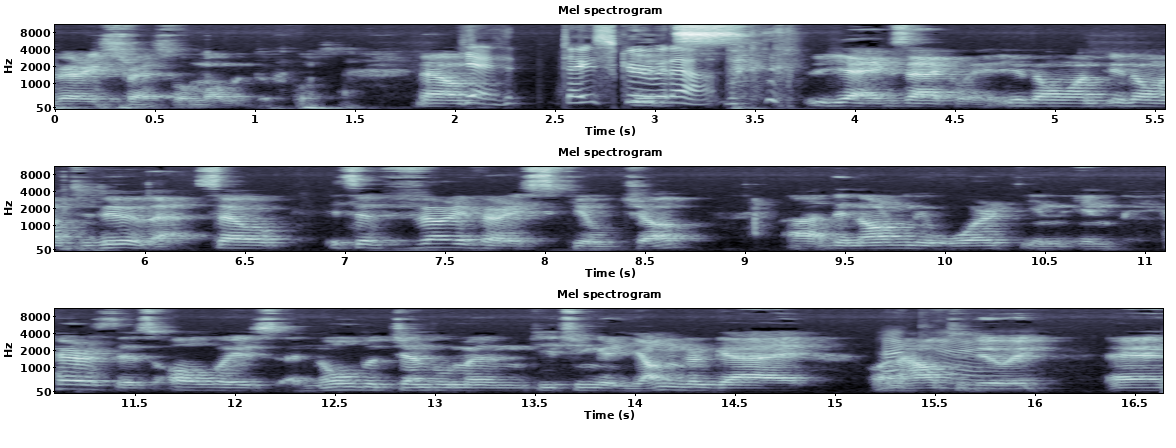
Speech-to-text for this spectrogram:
a very stressful moment, of course. Now, yeah. Don't screw it up. yeah, exactly. You don't want you don't want to do that. So it's a very very skilled job. Uh, they normally work in in pairs. There's always an older gentleman teaching a younger guy on how to do it, and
